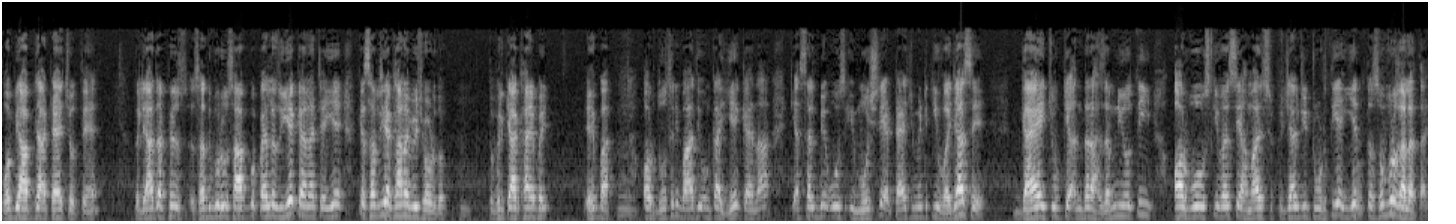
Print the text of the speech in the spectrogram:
وہ بھی آپ سے اٹیچ ہوتے ہیں۔ تو لہٰذا پھر صدگرو صاحب کو پہلے تو یہ کہنا چاہیے کہ سبزیاں کھانا بھی چھوڑ دو۔ تو پھر کیا کھائیں بھائی؟ ایک بات۔ اور دوسری بات ان کا یہ کہنا کہ اصل میں اس ایموشنل اٹیچمنٹ کی وجہ سے گائے چونکہ اندر ہضم نہیں ہوتی اور وہ اس کی وجہ سے ہماری اسپرچولیٹی ٹوٹتی ہے یہ تصور غلط ہے۔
